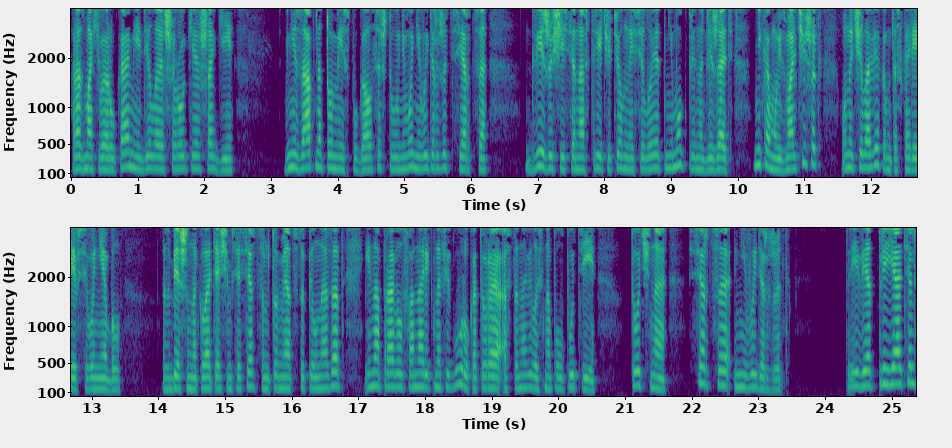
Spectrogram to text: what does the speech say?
размахивая руками и делая широкие шаги. Внезапно Томми испугался, что у него не выдержит сердце. Движущийся навстречу темный силуэт не мог принадлежать никому из мальчишек, он и человеком-то, скорее всего, не был. С бешено колотящимся сердцем Томми отступил назад и направил фонарик на фигуру, которая остановилась на полпути. Точно, Сердце не выдержит. «Привет, приятель!»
